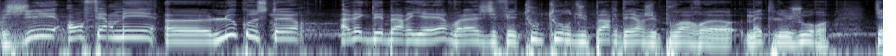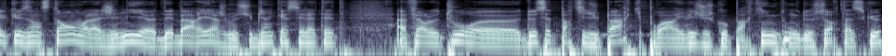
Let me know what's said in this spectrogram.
J'ai enfermé euh, le coaster avec des barrières. Voilà, j'ai fait tout le tour du parc. D'ailleurs, je vais pouvoir euh, mettre le jour quelques instants. Voilà, j'ai mis euh, des barrières. Je me suis bien cassé la tête à faire le tour de cette partie du parc pour arriver jusqu'au parking. Donc de sorte à ce que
